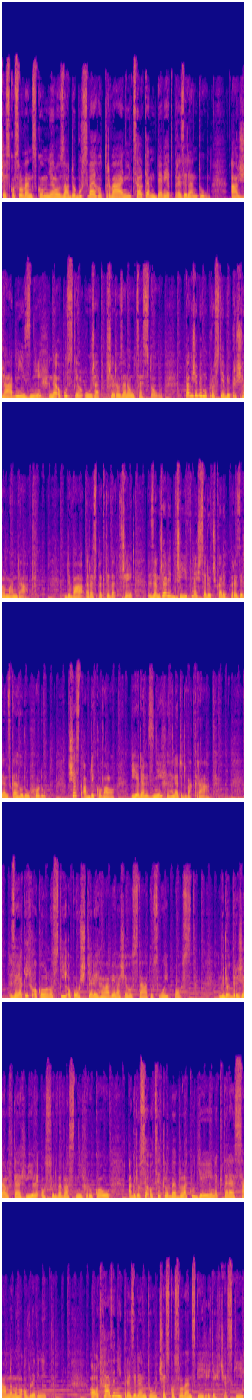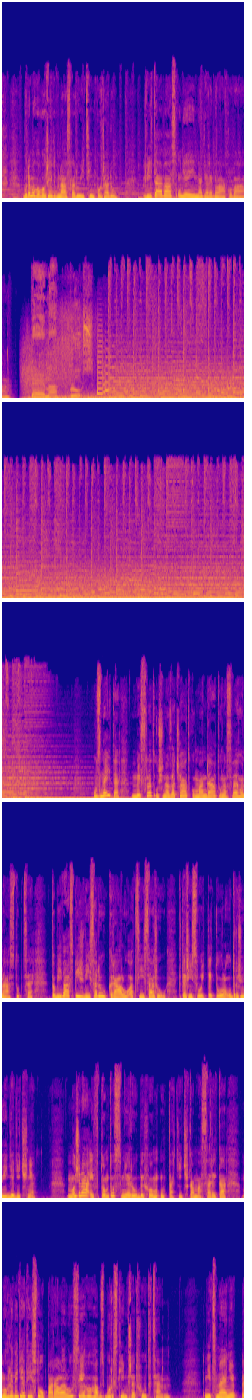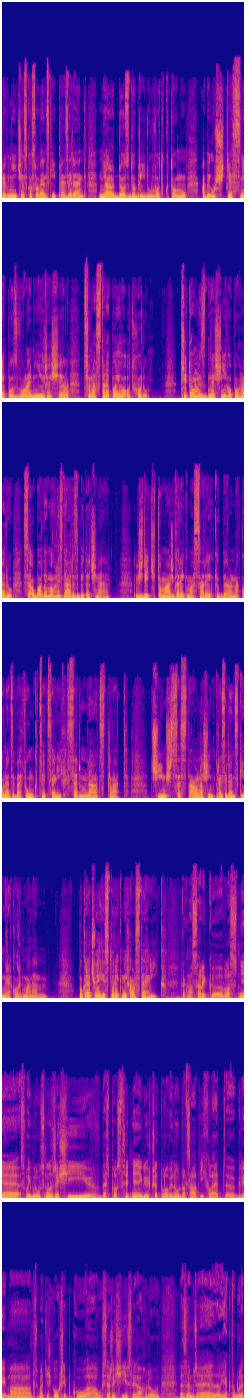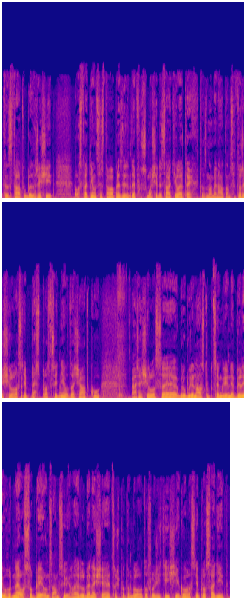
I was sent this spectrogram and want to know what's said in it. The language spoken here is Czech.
Československo mělo za dobu svého trvání celkem devět prezidentů a žádný z nich neopustil úřad přirozenou cestou, takže by mu prostě vypršel mandát. Dva, respektive tři, zemřeli dřív, než se dočkali prezidentského důchodu. Šest abdikovalo, jeden z nich hned dvakrát. Za jakých okolností opouštěli hlavy našeho státu svůj post? Kdo držel v té chvíli osud ve vlastních rukou a kdo se ocitl ve vleku dějin, které sám nemohl ovlivnit? O odcházení prezidentů československých i těch českých budeme hovořit v následujícím pořadu. Vítá vás u něj Naděra Viláková. Téma plus. Uznejte, myslet už na začátku mandátu na svého nástupce, to bývá spíš výsadou králů a císařů, kteří svůj titul udržují dědičně. Možná i v tomto směru bychom u tatíčka Masaryka mohli vidět jistou paralelu s jeho habsburským předchůdcem. Nicméně první československý prezident měl dost dobrý důvod k tomu, aby už těsně po zvolení řešil, co nastane po jeho odchodu. Přitom z dnešního pohledu se obavy mohly zdát zbytečné. Vždyť Tomáš Garik Masaryk byl nakonec ve funkci celých 17 let, čímž se stal naším prezidentským rekordmanem. Pokračuje historik Michal Stehlík. Tak Masaryk eh, vlastně svoji budoucnost řeší bezprostředně někdy už před polovinou 20. let, eh, kdy má třeba těžkou chřipku a už se řeší, jestli náhodou nezemře, jak to bude ten stát vůbec řešit. Ostatně on se stává prezidentem v 68 letech, to znamená, tam se to řešilo vlastně bezprostředně od začátku a řešilo se, kdo bude nástupcem, kdy nebyly vhodné osoby. On sám si vyhlédl Beneše, což potom bylo o to složitější, jak ho vlastně prosadit.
